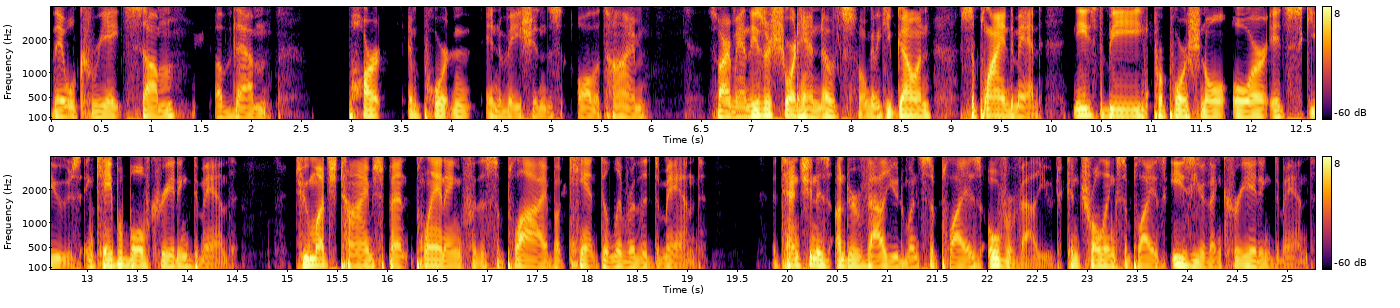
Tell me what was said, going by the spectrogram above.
They will create some of them part important innovations all the time. Sorry, man. These are shorthand notes. I'm going to keep going. Supply and demand needs to be proportional or it skews, incapable of creating demand. Too much time spent planning for the supply but can't deliver the demand. Attention is undervalued when supply is overvalued. Controlling supply is easier than creating demand.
